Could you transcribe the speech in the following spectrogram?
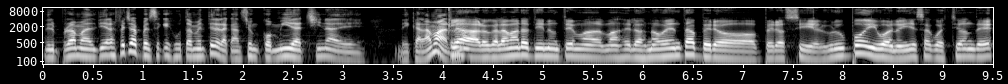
del programa del día de la fecha. Pensé que justamente era la canción comida china de, de Calamaro. Claro, Calamaro tiene un tema más de los 90, pero, pero sí, el grupo y bueno, y esa cuestión de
